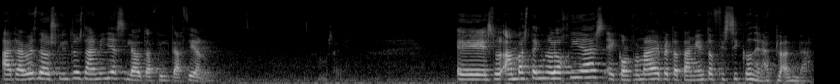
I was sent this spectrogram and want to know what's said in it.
a través de los filtros de anillas y la autofiltración. Eh, ambas tecnologías eh, conforman el pretratamiento físico de la planta.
